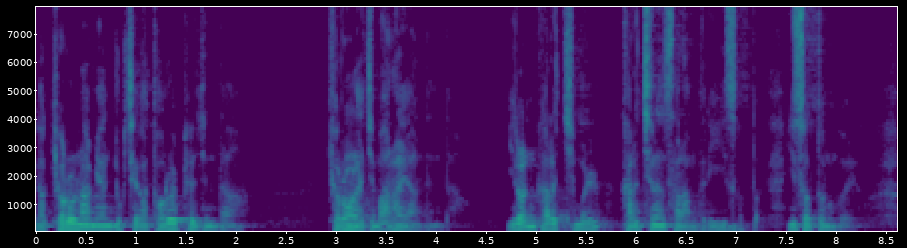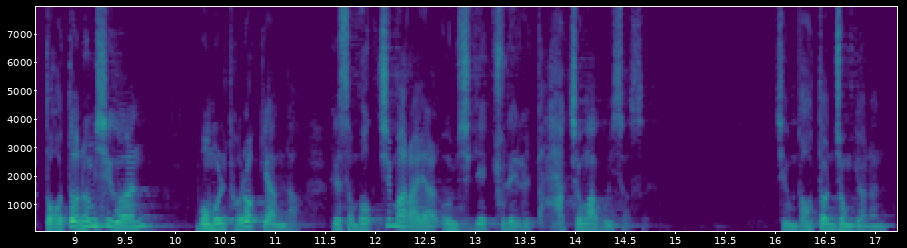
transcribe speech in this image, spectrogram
그러니까 결혼하면 육체가 더럽혀진다. 결혼하지 말아야 안 된다. 이런 가르침을 가르치는 사람들이 있었던, 있었던 거예요. 또 어떤 음식은 몸을 더럽게 한다. 그래서 먹지 말아야 할 음식의 규례를 딱 정하고 있었어요. 지금도 어떤 종교는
